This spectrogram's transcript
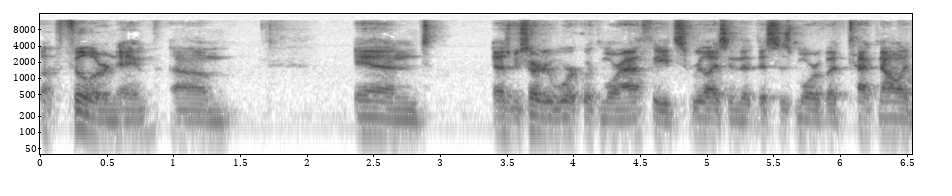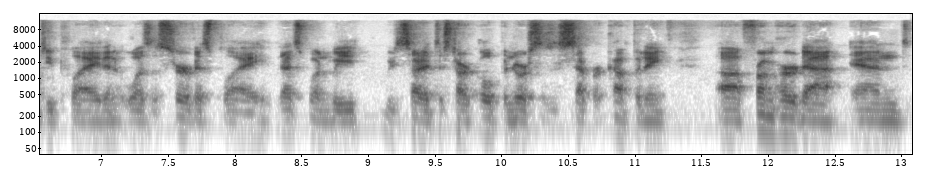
a filler name. Um, and as we started to work with more athletes, realizing that this is more of a technology play than it was a service play, that's when we, we decided to start Opendorse as a separate company uh, from Hurrdat and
